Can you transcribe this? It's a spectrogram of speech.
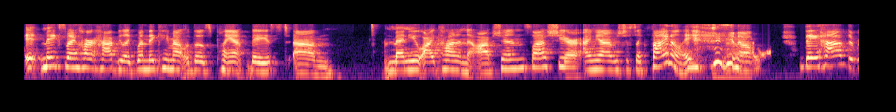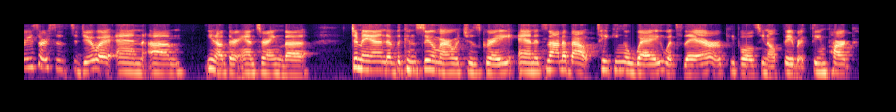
it makes my heart happy. Like when they came out with those plant based um, menu icon and the options last year, I mean, I was just like, finally, yeah. you know, they have the resources to do it. And, um, you know, they're answering the demand of the consumer, which is great. And it's not about taking away what's there or people's, you know, favorite theme park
